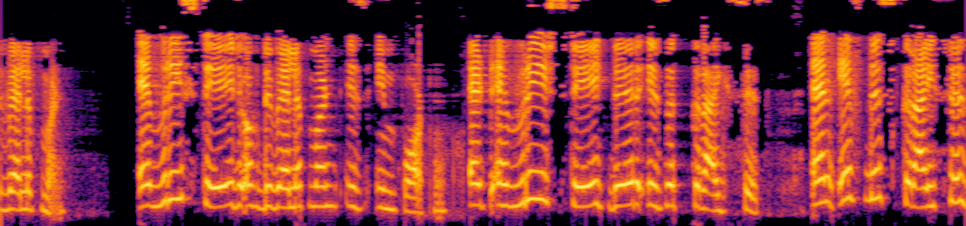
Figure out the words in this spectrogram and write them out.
development every stage of development is important. At every stage there is a crisis, and if this crisis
